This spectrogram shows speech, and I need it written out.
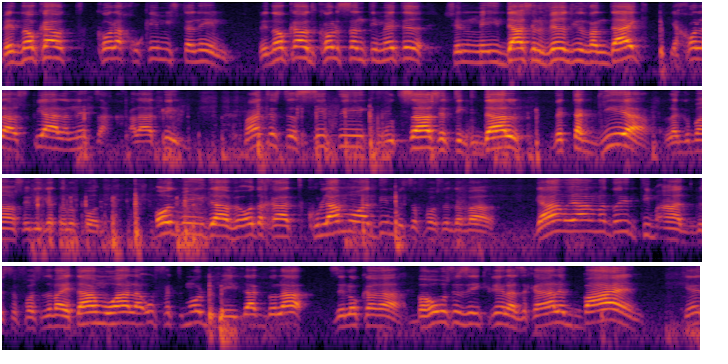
בנוקאוט כל החוקים משתנים. בנוקאוט כל סנטימטר של מעידה של ורג'יל ונדייק יכול להשפיע על הנצח, על העתיד. מנצ'סטר סיטי קבוצה שתגדל ותגיע לגמר של ליגת אלופות. עוד מעידה ועוד אחת, כולם מועדים בסופו של דבר. גם ריאל מדריד תמעד בסופו של דבר, הייתה אמורה לעוף אתמול במעידה גדולה, זה לא קרה. ברור שזה יקרה לה, זה קרה לביין, כן?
